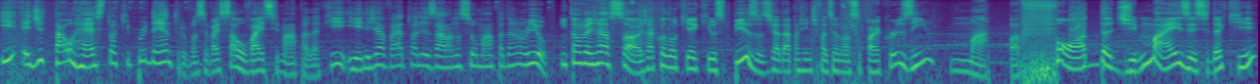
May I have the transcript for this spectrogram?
e editar o resto aqui por dentro. Você vai salvar esse mapa daqui e ele já vai atualizar lá no seu mapa da Unreal. Então veja só, eu já coloquei aqui os pisos, já dá pra gente fazer o nosso parkourzinho. Mapa foda demais esse daqui.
